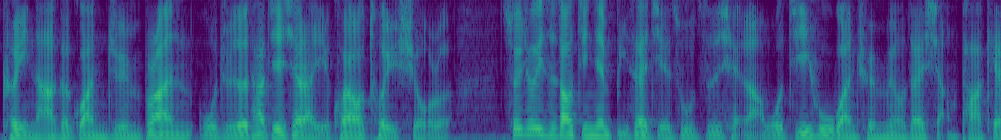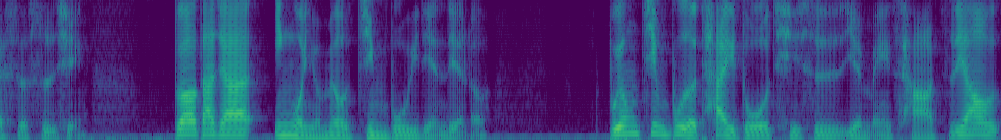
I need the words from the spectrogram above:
可以拿个冠军，不然我觉得他接下来也快要退休了，所以就一直到今天比赛结束之前啊，我几乎完全没有在想 podcast 的事情。不知道大家英文有没有进步一点点了？不用进步的太多，其实也没差，只要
